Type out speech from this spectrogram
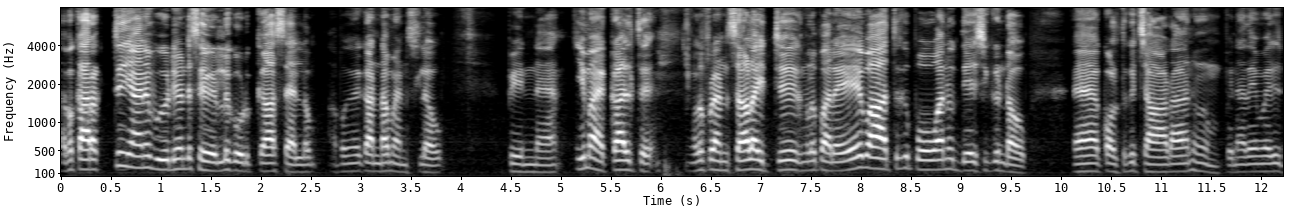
അപ്പോൾ കറക്റ്റ് ഞാൻ വീഡിയോന്റെ സൈഡിൽ കൊടുക്കുക ആ സ്ഥലം. അപ്പോൾ നിങ്ങൾക്ക് കണ്ടാൽ മനസ്സിലാവും. പിന്നെ ഈ മഴക്കാലത്ത് നിങ്ങൾ ഫ്രണ്ട്സുകളായിട്ട് നിങ്ങൾ പല ഭാഗത്തേക്ക് പോകാൻ ഉദ്ദേശിക്കുന്നുണ്ടാവും. കുളത്തേക്ക് ചാടാനും പിന്നെ അതേമാതിരി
